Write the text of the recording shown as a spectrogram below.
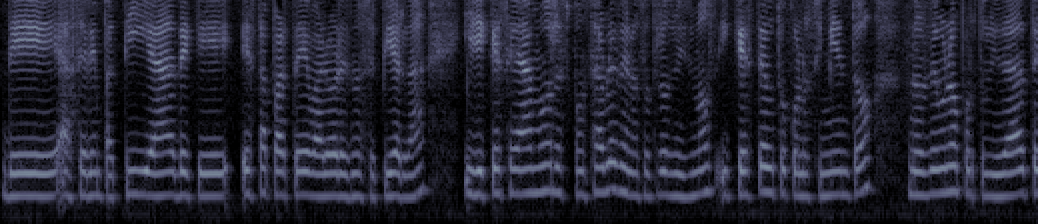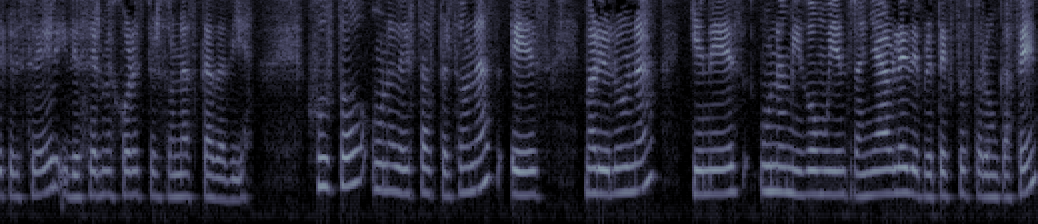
de hacer empatía, de que esta parte de valores no se pierda y de que seamos responsables de nosotros mismos y que este autoconocimiento nos dé una oportunidad de crecer y de ser mejores personas cada día. Justo una de estas personas es Mario Luna, quien es un amigo muy entrañable de Pretextos para un Café,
